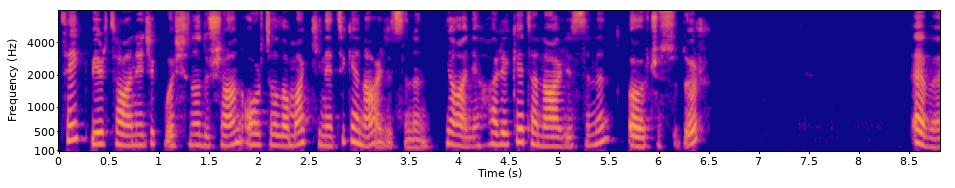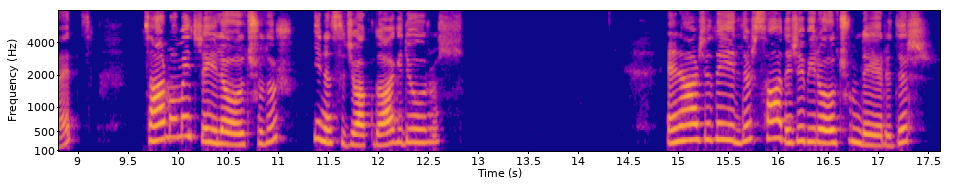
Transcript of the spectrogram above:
tek bir tanecik başına düşen ortalama kinetik enerjisinin yani hareket enerjisinin ölçüsüdür. Evet. Termometre ile ölçülür. Yine sıcaklığa gidiyoruz. Enerji değildir, sadece bir ölçüm değeridir.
